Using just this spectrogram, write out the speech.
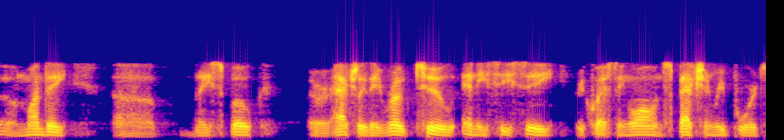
On Monday, uh, they spoke, or actually, they wrote to NECC requesting all inspection reports,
